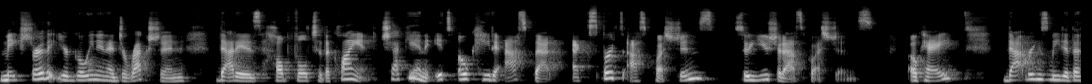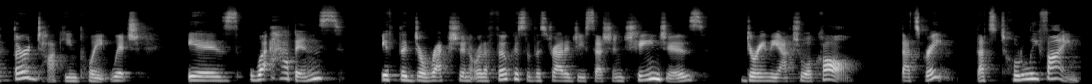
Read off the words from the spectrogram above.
Make sure that you're going in a direction that is helpful to the client. Check in. It's okay to ask that. Experts ask questions, so you should ask questions. Okay. That brings me to the third talking point, which is what happens if the direction or the focus of the strategy session changes during the actual call. That's great. That's totally fine.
